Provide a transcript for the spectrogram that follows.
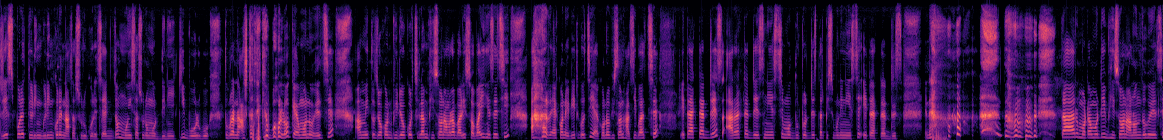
ড্রেস পরে তিড়িং বিড়িং করে নাচা শুরু করেছে। একদম মহিষাসুর মর্দিনী কি বলব? তোমরা নাচটা দেখে বলো কেমন হয়েছে। আমি তো যখন ভিডিও করছিলাম, ভীষণ আমরা বাড়ির সবাই হেসেছি। আর এখন এডিট করছি, এখনও ভীষণ হাসি পাচ্ছে। এটা একটা ড্রেস, আরও একটা ড্রেস নিয়ে এসছে। মোট দুটো ড্রেস তার পিসিমণি নিয়ে এসছে। এটা একটা ড্রেস। এটা তো তার মোটামুটি ভীষণ আনন্দ হয়েছে,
